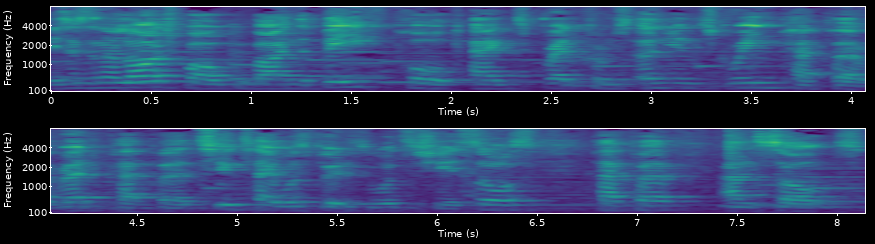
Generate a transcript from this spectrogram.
It says in a large bowl, combine the beef, pork, eggs, breadcrumbs, onions, green pepper, red pepper, two tablespoons of Worcestershire sauce, pepper and salt,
